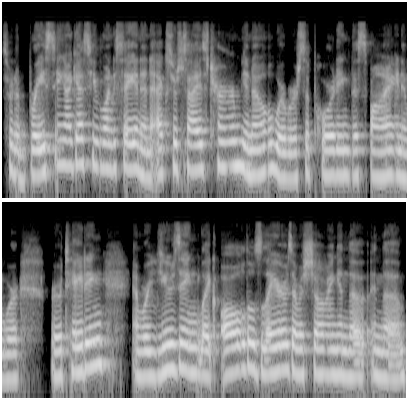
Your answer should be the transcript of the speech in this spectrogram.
sort of bracing, I guess you want to say, in an exercise term, you know, where we're supporting the spine and we're rotating, and we're using like all those layers I was showing in the in the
